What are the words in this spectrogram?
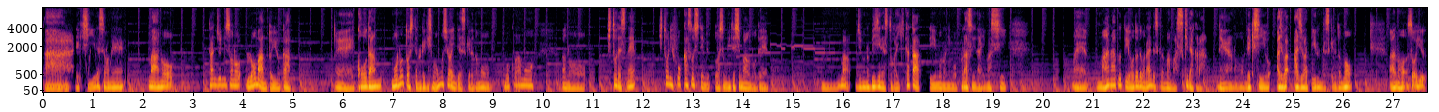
ああ、歴史いいですよね。まあ、あの、単純にそのロマンというか、えー、講談ものとしての歴史も面白いんですけれども、僕はもう、あの、人ですね。人にフォーカスしてどうしても見てしまうので、うん、まあ、自分のビジネスとか生き方っていうものにもプラスになりますし、えー、学ぶというほどでもないんですけど、まあまあ好きだから、ね、あの歴史を味わ味わっているんですけれども、あのそういう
